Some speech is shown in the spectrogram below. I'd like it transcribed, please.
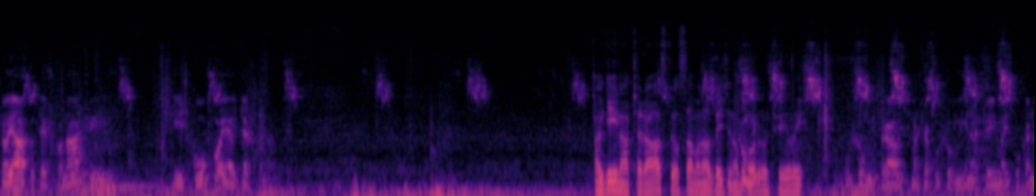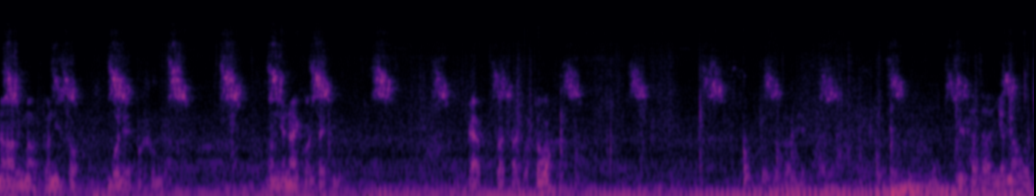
To je jako teško naći i, i skupo je i teško naći. A gdje inače rastu ili samo na određenom području ili... U šumi, pravi smrčak u šumi, inače ima i po kanalima, ali to nije to bolje je po šumi. On je najkvalitetniji. Evo, to je sad gotovo. Sada jedna od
